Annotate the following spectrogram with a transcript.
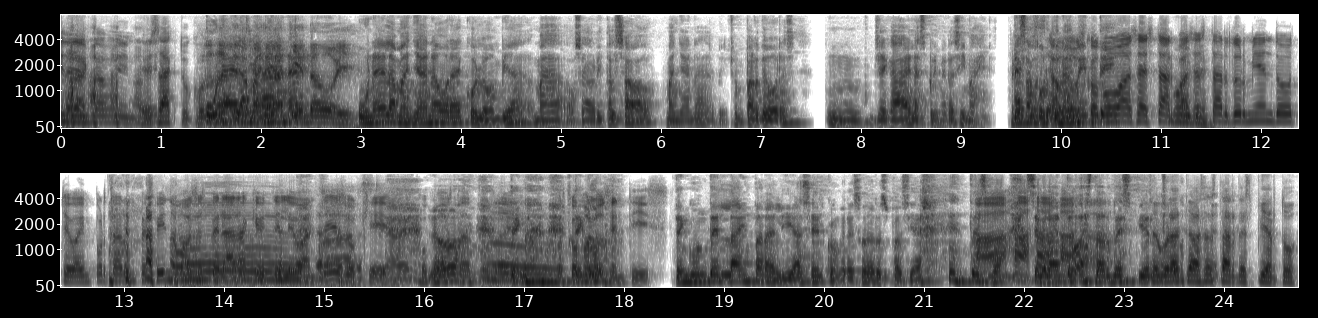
exactamente. Exacto. una de la mañana, hoy. una de la mañana, hora de Colombia, o sea, ahorita el sábado, mañana, de hecho un par de horas, llegada de las primeras imágenes. Desafortunadamente. ¿Cómo vas a estar? ¿Vas a estar durmiendo? ¿Te va a importar un pepino? ¿Vas a esperar a que te levantes o qué? A ver, ¿cómo, ¿cómo lo sentís? Tengo un deadline para el IAC, el Congreso Aeroespacial. Entonces, ah. seguramente va a estar despierto. Seguramente vas a estar despierto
